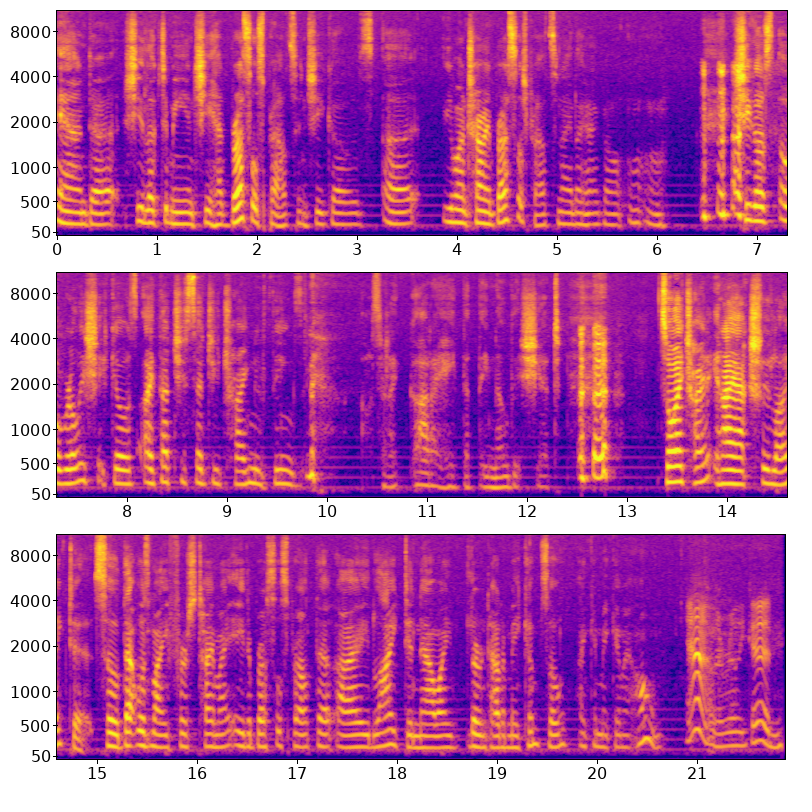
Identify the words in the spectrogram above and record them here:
And uh, she looked at me, and she had Brussels sprouts, and she goes, uh, "You want to try my Brussels sprouts?" And I look, and I go, "Uh." she goes, "Oh, really?" She goes, "I thought you said you try new things." I was like, "God, I hate that they know this shit." so I tried, it, and I actually liked it. So that was my first time I ate a Brussels sprout that I liked, and now I learned how to make them, so I can make them at home Yeah, they're really good.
